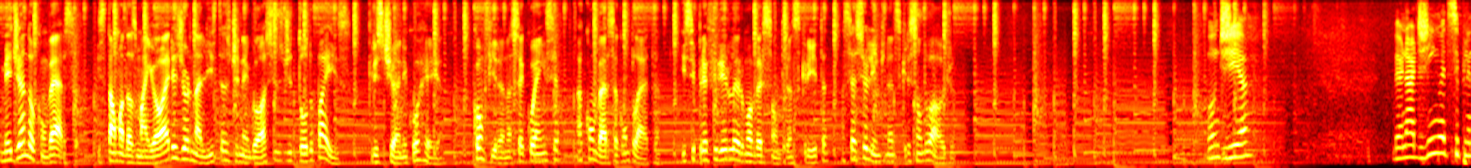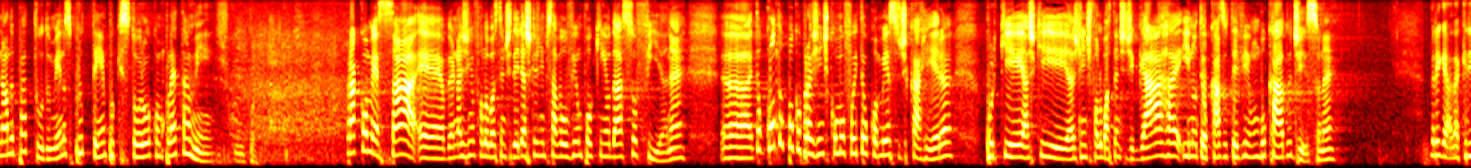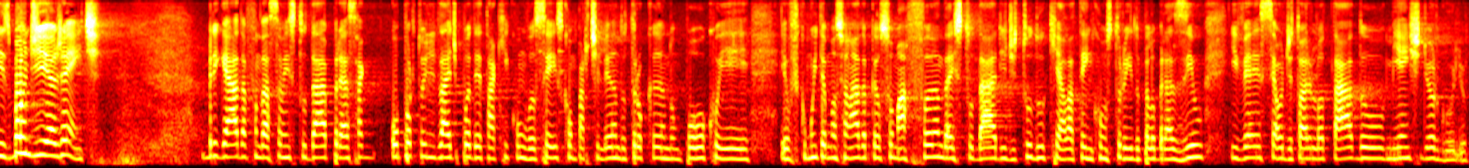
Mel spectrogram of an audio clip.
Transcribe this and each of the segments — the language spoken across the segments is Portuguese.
Mediando a conversa está uma das maiores jornalistas de negócios de todo o país, Cristiane Correia. Confira na sequência a conversa completa. E se preferir ler uma versão transcrita, acesse o link na descrição do áudio. Bom dia. Bernardinho é disciplinado para tudo, menos para o tempo que estourou completamente. Desculpa. Para começar, é, o Bernardinho falou bastante dele, acho que a gente precisava ouvir um pouquinho da Sofia, né? Uh, então, conta um pouco para a gente como foi teu começo de carreira, porque acho que a gente falou bastante de garra e, no teu caso, teve um bocado disso, né? Obrigada, Cris. Bom dia, gente. Obrigada, Fundação Estudar, por essa oportunidade de poder estar aqui com vocês, compartilhando, trocando um pouco. E eu fico muito emocionada porque eu sou uma fã da Estudar e de tudo que ela tem construído pelo Brasil. E ver esse auditório lotado me enche de orgulho.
